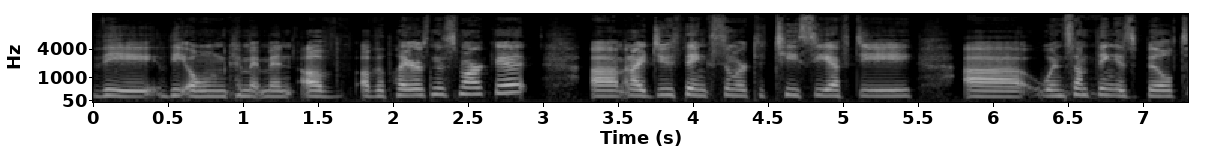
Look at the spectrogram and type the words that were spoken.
the the own commitment of of the players in this market. Um, and I do think similar to TCFD, uh, when something is built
